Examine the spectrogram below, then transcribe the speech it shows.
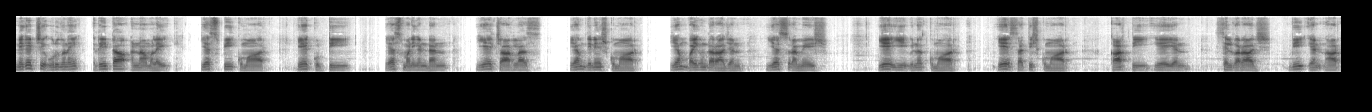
நிகழ்ச்சி உறுதுணை Rita Annamalai S. P. Kumar A. Kutty S. Manikandan A. Charles M. Dineshkumar M. Vaikundarajan S. Ramesh A. E. Vinothkumar A. Sathishkumar Karthi AN Selvaraj V. N. R.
